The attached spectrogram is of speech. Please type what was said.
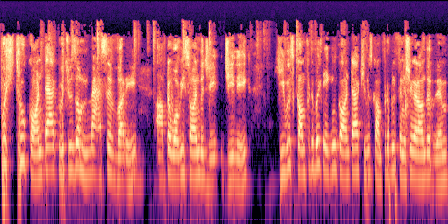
pushed through contact, which was a massive worry after what we saw in the G, G League. He was comfortable taking contact. He was comfortable finishing around the rim.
